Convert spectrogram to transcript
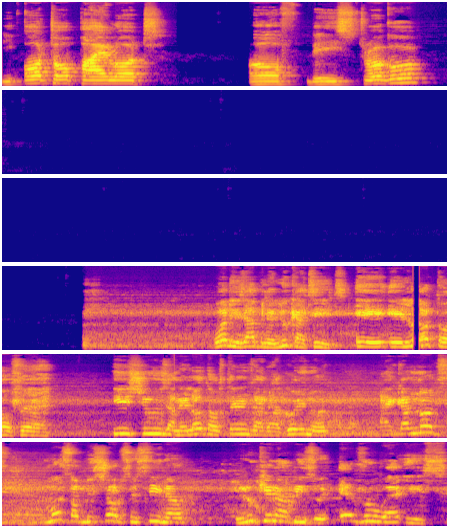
the autopilot of the struggle What is happening? Look at it. A, a lot of uh, issues and a lot of things that are going on. I cannot, most of the shops you see now, looking at this way, everywhere is,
